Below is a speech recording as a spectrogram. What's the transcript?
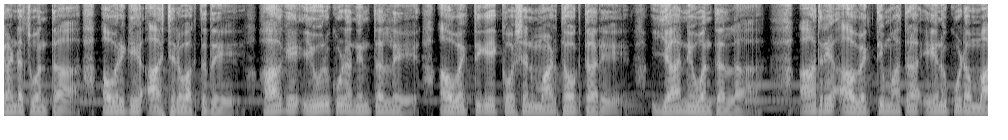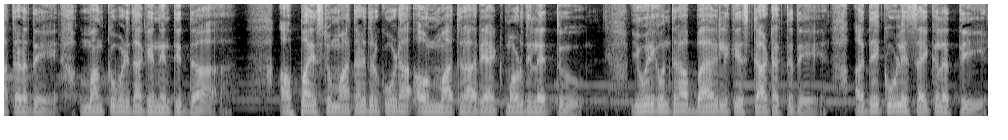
ಗಂಡಸು ಅಂತ ಅವರಿಗೆ ಆಶ್ಚರ್ಯವಾಗ್ತದೆ. ಹಾಗೆ ಇವರು ಕೂಡ ನಿಂತಲ್ಲೇ ಆ ವ್ಯಕ್ತಿಗೆ ಕ್ವಶನ್ ಮಾಡ್ತಾ ಹೋಗ್ತಾರೆ. ಯಾರ್ ನೀವು ಅಂತಲ್ಲ? ಆದರೆ ಆ ವ್ಯಕ್ತಿ ಮಾತ್ರ ಏನು ಕೂಡ ಮಾತಾಡದೆ ಮಂಕು ಬಡಿದಾಗೆ ನಿಂತಿದ್ದ. ಅಪ್ಪ ಎಷ್ಟು ಮಾತಾಡಿದ್ರು ಕೂಡ ಅವನು ಮಾತ್ರ ರಿಯಾಕ್ಟ್ ಮಾಡೋದಿಲ್ಲ ಇತ್ತು ಇವರಿಗೆ ಒಂಥರ ಬಾಗ್ಲಿಕ್ಕೆ ಸ್ಟಾರ್ಟ್ ಆಗ್ತದೆ. ಅದೇ ಕೂಡಲೇ ಸೈಕಲ್ ಹತ್ತಿ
